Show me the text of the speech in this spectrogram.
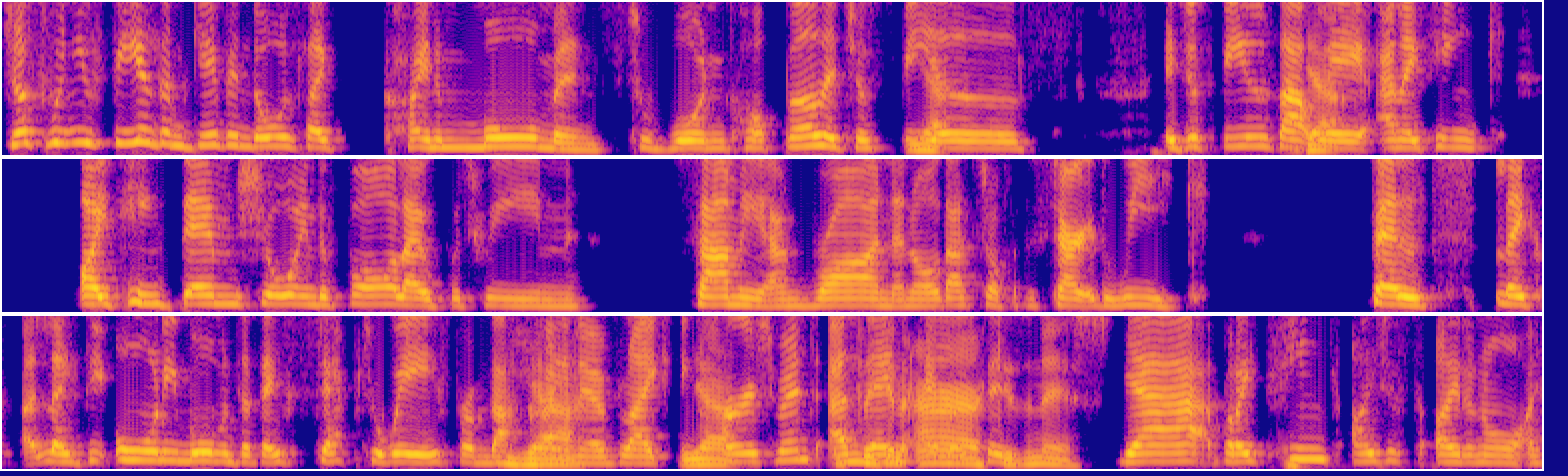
just when you feel them giving those like kind of moments to one couple, it just Yeah. feels it just feels that Yeah. way. And I think I think them showing the fallout between Sammy and Ron and all that stuff at the start of the week felt like uh, like the only moment that they've stepped away from that Yeah. kind of like Yeah. encouragement. And it's like then an arc since isn't it yeah, but I think I just I don't know. I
